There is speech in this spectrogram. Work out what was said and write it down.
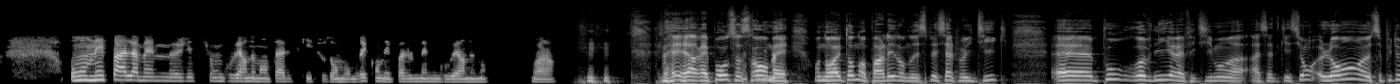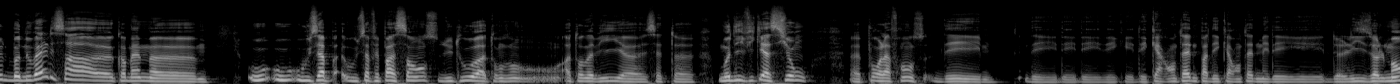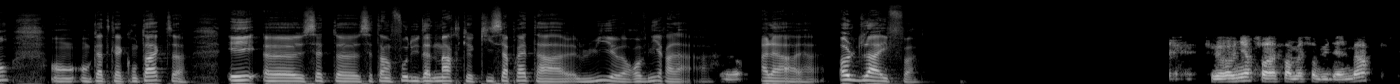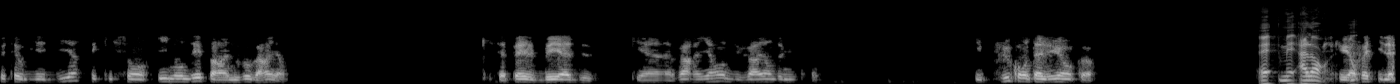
on n'est pas la même gestion gouvernementale, ce qui sous-entendrait qu'on n'est pas le même gouvernement. Voilà. la réponse, ce sera, mais on aura le temps d'en parler dans des spéciales politiques. Euh, pour revenir effectivement à, cette question, Laurent, euh, c'est plutôt une bonne nouvelle, ça, euh, quand même, ou, ça, ou ça fait pas sens du tout, à ton, à ton avis, cette modification pour la France des, des, des, des, des, quarantaines, pas des quarantaines, mais de l'isolement en, cas de cas contact. Et euh, cette, euh, cette, info du Danemark qui s'apprête à lui euh, revenir à la, à la old life. Je vais revenir sur l'information du Danemark. Ce que tu as oublié de dire, c'est qu'ils sont inondés par un nouveau variant qui s'appelle BA2, qui est un variant du variant de micro, qui est plus contagieux encore. Eh, mais alors. en fait, il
